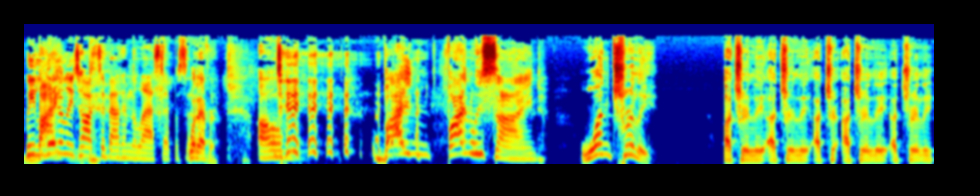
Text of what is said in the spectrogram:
We Biden. literally talked about him the last episode. Whatever. Um, Biden finally signed one trillion, a trillion, a trillion, a, tri- a trillion, a trillion.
